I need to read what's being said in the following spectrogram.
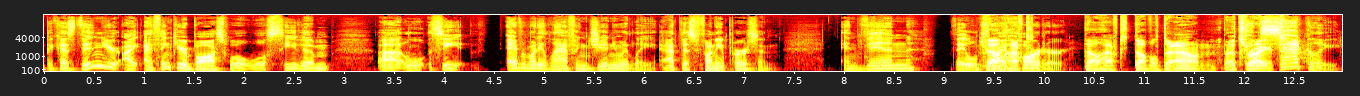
because then your I, I think your boss will will see them uh see everybody laughing genuinely at this funny person. And then they will try They'll have to- harder. They'll have to double down. That's right. Exactly.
